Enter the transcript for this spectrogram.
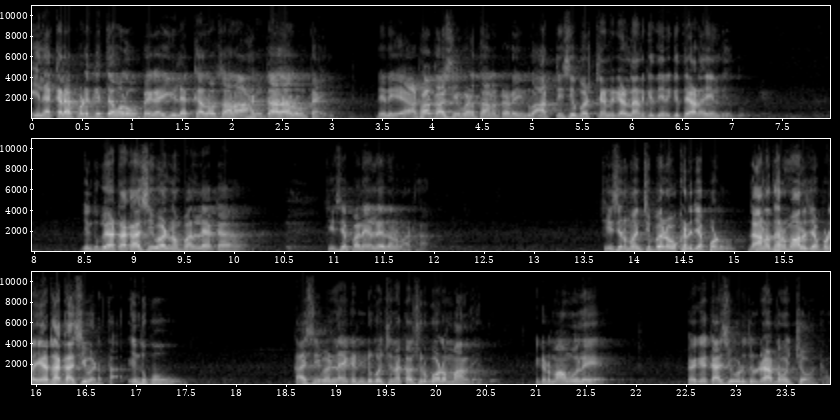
ఈ లెక్కలు ఎప్పటికీ తెమలవు. పైగా ఈ లెక్కలో చాలా అహంకారాలు ఉంటాయి. నేను ఏటా కాశీ పెడతానంటాడు ఎందుకు? ఆర్టీసీ బస్ స్టాండ్కి వెళ్ళడానికి దీనికి తేడా ఏం లేదు. ఎందుకు ఏటా కాశీ వెళ్ళడం పని లేక? చేసే పనే లేదనమాట చేసిన మంచి పని ఒక్కడు చెప్పడు. దాన ధర్మాలు చెప్పడు. ఏటా కాశీ పెడతా ఎందుకు? కాశీ వెళ్ళినా ఇక్కడ ఇంటికి వచ్చినా కూడా మానలేదు. ఇక్కడ మామూలే. పైగా కాశీ పెడుతుంటే అడ్డం వచ్చామంటాం.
